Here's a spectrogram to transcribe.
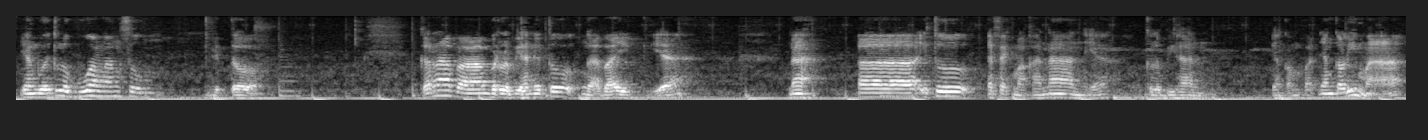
Yang dua itu lo buang langsung. Gitu karena apa? Berlebihan itu nggak baik ya. Nah uh, itu efek makanan ya. Kelebihan. Yang keempat. Yang kelima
